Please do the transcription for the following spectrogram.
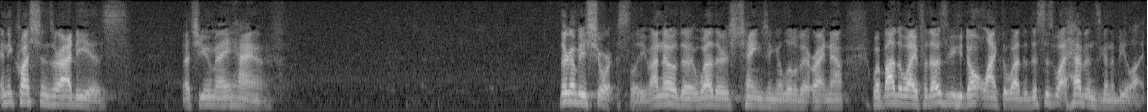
Any questions or ideas that you may have? They're going to be short sleeve. I know the weather is changing a little bit right now. Well, by the way, for those of you who don't like the weather, this is what heaven's going to be like.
